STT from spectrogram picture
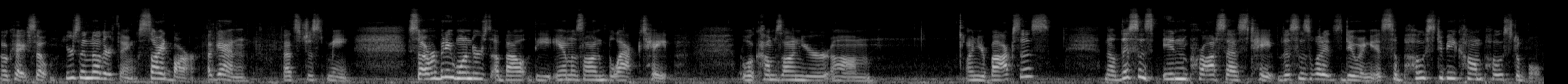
Okay, so here's another thing, sidebar. Again, that's just me. So everybody wonders about the Amazon black tape, what comes on your um, on your boxes. Now this is in-process tape. This is what it's doing. It's supposed to be compostable.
